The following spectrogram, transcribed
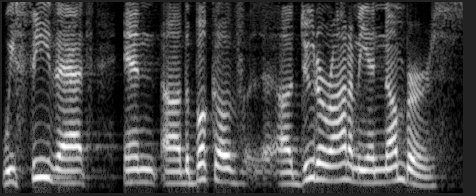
We see that in uh, the book of uh, Deuteronomy and Numbers.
